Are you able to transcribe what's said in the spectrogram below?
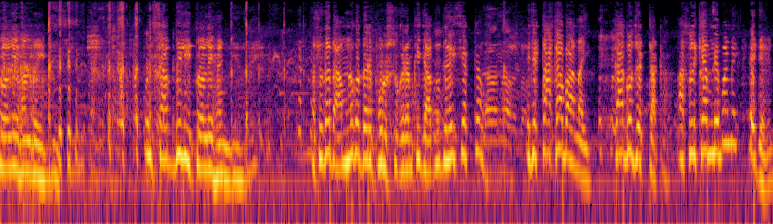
তলে হান্দাই দিয়েছে ওই চাপ দিলি তলে হান্দিয়ে আচ্ছা দাদা আপনাকে দ্বারে প্রশ্ন করে আমি কি জাদু দেখাইছি একটা এই যে টাকা বানাই কাগজের টাকা আসলে কেমনে বানাই? এই দেখেন।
